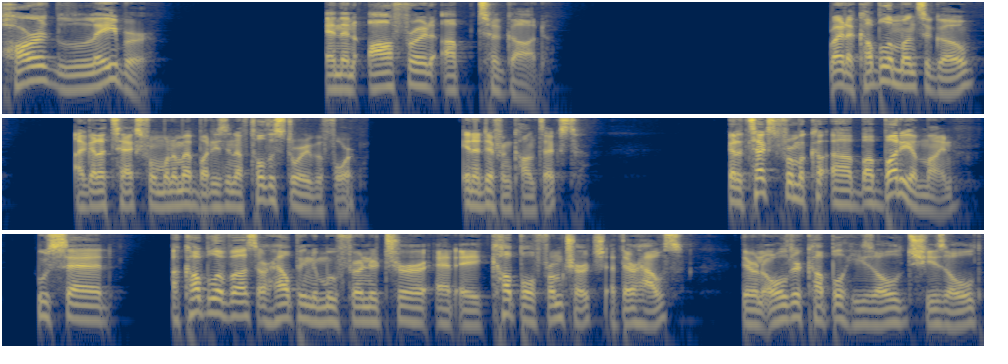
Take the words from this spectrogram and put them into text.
hard labor, and then offer it up to God. Right, a couple of months ago, I got a text from one of my buddies, and I've told the story before in a different context. Got a text from a, uh, a buddy of mine who said, A couple of us are helping to move furniture at a couple from church at their house. They're an older couple. He's old, she's old.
